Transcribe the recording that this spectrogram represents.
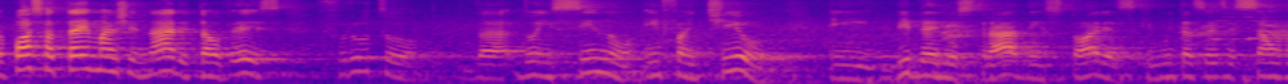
Eu posso até imaginar, e talvez fruto da, do ensino infantil, em Bíblia ilustrada, em histórias que muitas vezes são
